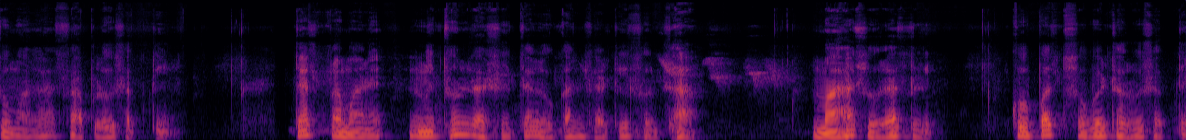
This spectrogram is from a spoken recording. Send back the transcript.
तुम्हाला सापडू शकतील. त्याचप्रमाणे मिथुन राशीच्या लोकांसाठी सुद्धा महाशिवरात्री खूपच शुभ ठरू शकते.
